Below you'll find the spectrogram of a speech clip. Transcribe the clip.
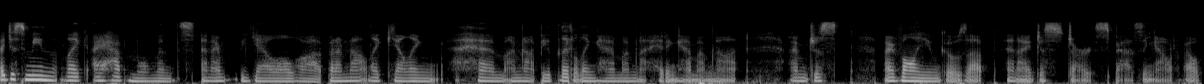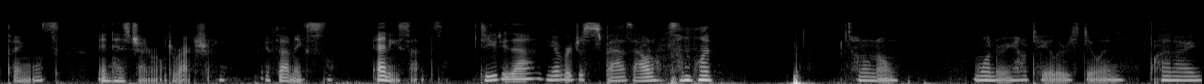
I just mean like I have moments and I yell a lot, but I'm not like yelling him. I'm not belittling him. I'm not hitting him. I'm not. I'm just my volume goes up and I just start spazzing out about things in his general direction. If that makes any sense. Do you do that? You ever just spaz out on someone? I don't know. I'm wondering how Taylor's doing. And I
